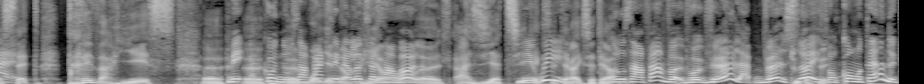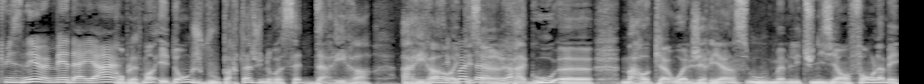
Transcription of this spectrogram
recettes très variées. euh, Mais écoute, nos enfants, c'est vers là que ça s'en va, là. euh, asiatiques, Mais oui, etc., etc. Nos enfants ve- ve- veulent, veulent Tout ça. Ils sont contents de cuisiner un mets d'ailleurs. Complètement. Et donc, je vous partage une recette d'harira. Harira, en réalité, c'est un ragoût euh, marocain ou algérien, ou même les Tunisiens en font, là, mais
